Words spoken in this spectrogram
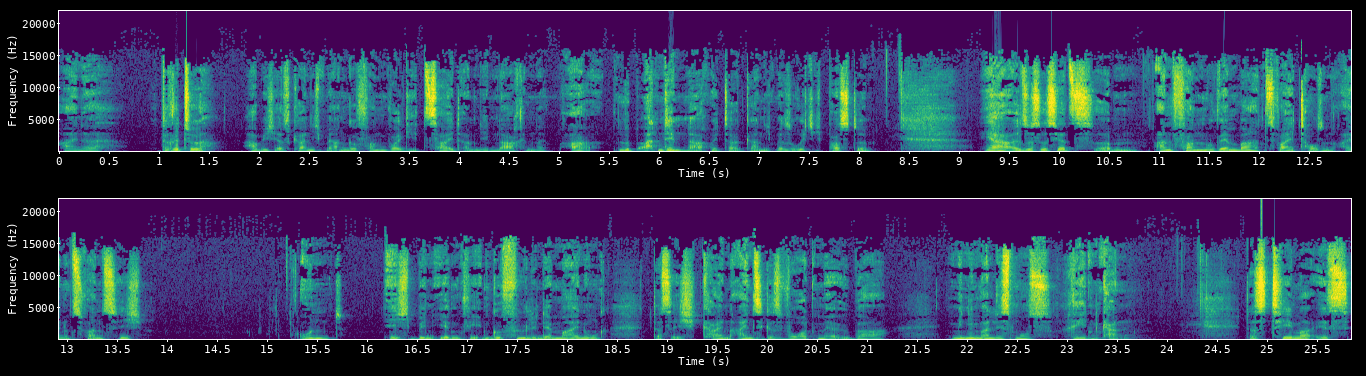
Eine dritte habe ich erst gar nicht mehr angefangen, weil die Zeit an dem, Nach an dem Nachmittag gar nicht mehr so richtig passte. Ja, also es ist jetzt ähm, Anfang November 2021 und ich bin irgendwie im Gefühl in der Meinung, dass ich kein einziges Wort mehr über Minimalismus reden kann. Das Thema ist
